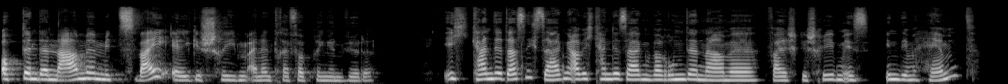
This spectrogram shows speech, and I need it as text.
ob denn der Name mit zwei L geschrieben einen Treffer bringen würde? Ich kann dir das nicht sagen, aber ich kann dir sagen, warum der Name falsch geschrieben ist. In dem Hemd,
